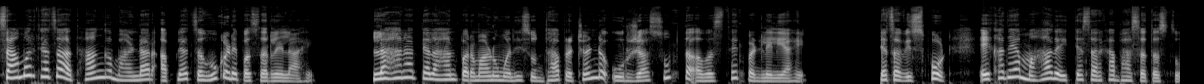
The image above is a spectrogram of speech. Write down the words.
सामर्थ्याचा अथांग भांडार आपल्या चहूकडे पसरलेला आहे. लहानात लहान परमाणूमध्ये सुद्धा प्रचंड ऊर्जा सुप्त अवस्थेत पडलेली आहे. त्याचा विस्फोट एखाद्या महादैत्यासारखा भासत असतो.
